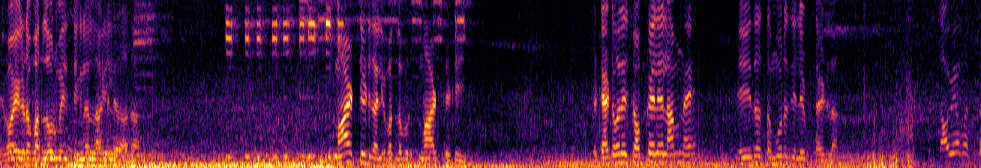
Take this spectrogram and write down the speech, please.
हे बघा इकडं बदलापूर मी सिग्नल लागलेले दादा. स्मार्ट सिटी झाली बदलापूर स्मार्ट सिटी तर टॅटूवाले शॉप काही लय लांब नाही. हे इथं समोरच आहे लेफ्ट साईडला जाऊया मस्त.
